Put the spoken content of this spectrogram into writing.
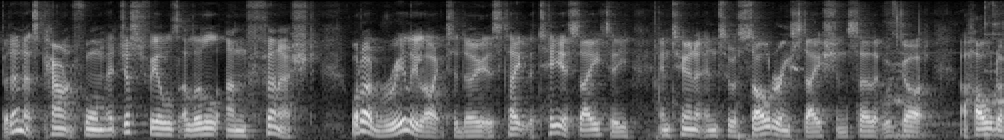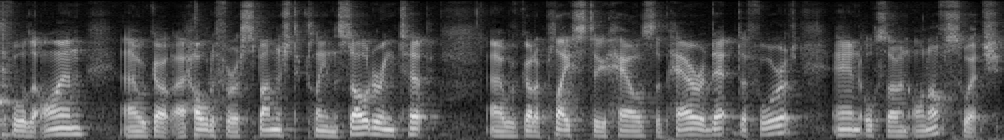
But in its current form it just feels a little unfinished. What I'd really like to do is take the TS80 and turn it into a soldering station so that we've got a holder for the iron, uh, we've got a holder for a sponge to clean the soldering tip, uh, we've got a place to house the power adapter for it and also an on-off switch.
